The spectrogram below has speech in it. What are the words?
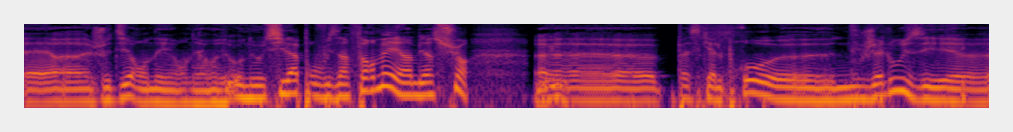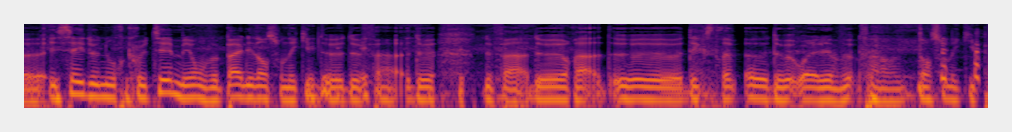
Euh, je veux dire, on est, on est, on est aussi là pour vous informer, hein, bien sûr. Oui. Euh, Pascal Pro euh, nous jalouse et essaye de nous recruter, mais on veut pas aller dans son équipe de, de, fa- de, de, fa- de, de- d'extrême, de, ouais, dans son équipe.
